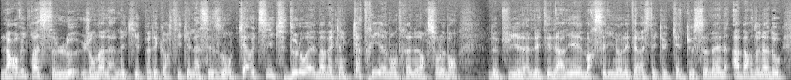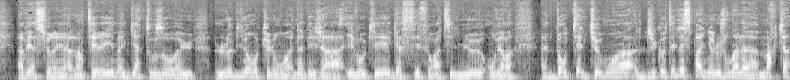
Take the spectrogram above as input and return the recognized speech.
La revue de presse, le journal, l'équipe décortique la saison chaotique de l'OM avec un quatrième entraîneur sur le banc depuis euh, l'été dernier. Marcelino n'était resté que quelques semaines. Abardonado avait assuré l'intérim. Gattuso a eu le bilan que l'on a déjà évoqué. Gasset fera-t-il mieux? On verra dans quelques mois. Du côté de l'Espagne, le journal Marca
